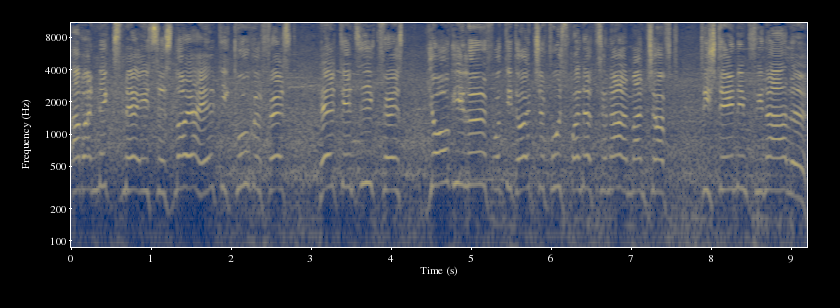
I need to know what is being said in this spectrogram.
Aber nichts mehr ist es. Neuer hält die Kugel fest, hält den Sieg fest. Jogi Löw und die deutsche Fußballnationalmannschaft, sie stehen im Finale.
